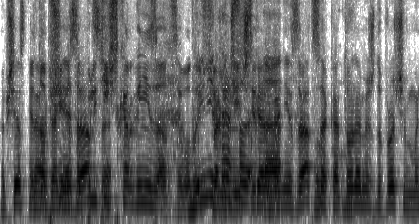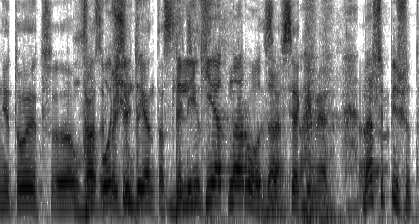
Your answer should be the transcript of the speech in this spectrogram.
Общественная это, организация. это политическая организация. Вот Вы не политическая организация, которая, между прочим, мониторит э, указы очень президента, далеки от народа. За всякими... Наши пишут.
